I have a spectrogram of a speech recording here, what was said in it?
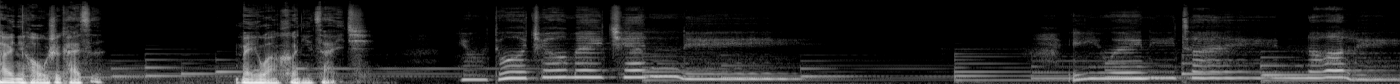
嗨，你好，我是凯子。每晚和你在一起。有多久没见你？以为你在哪里？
